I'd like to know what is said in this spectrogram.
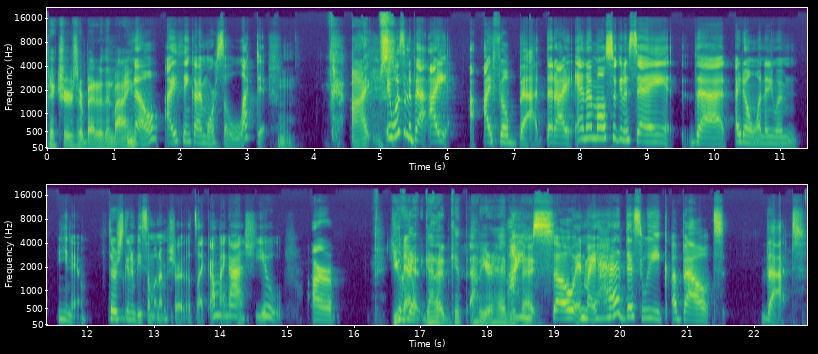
pictures are better than mine? No, I think I'm more selective. I. It wasn't a bad. I I feel bad that I, and I'm also gonna say that I don't want anyone. You know, there's gonna be someone I'm sure that's like, oh my gosh, you are. You, you know. get, gotta get out of your head with I'm that. so in my head this week about that.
